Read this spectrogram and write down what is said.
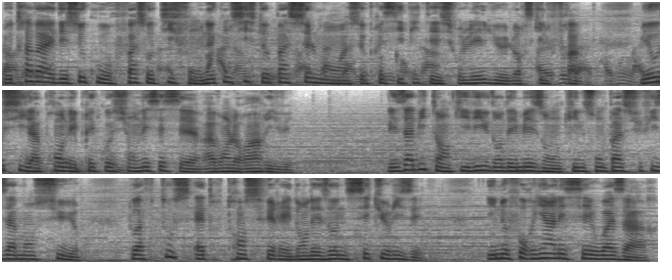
Le travail des secours face au typhon ne consiste pas seulement à se précipiter sur les lieux lorsqu'ils frappent, mais aussi à prendre les précautions nécessaires avant leur arrivée. Les habitants qui vivent dans des maisons qui ne sont pas suffisamment sûres doivent tous être transférés dans des zones sécurisées. Il ne faut rien laisser au hasard.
